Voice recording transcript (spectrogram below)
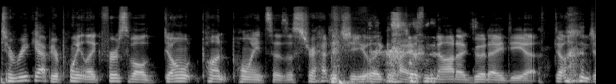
to recap your point, like first of all, don't punt points as a strategy. Like it's just not a good idea. Don't just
